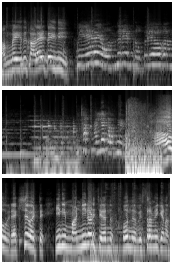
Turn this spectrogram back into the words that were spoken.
അമ്മേ ഇത് കളയട്ടെ ഇനി. വേറെ ഒന്ന് രണ്ട് ഉപയോഗം. ഹാവു രക്ഷപ്പെട്ട്. ഇനി മണ്ണിനോട് ചേർന്ന് ഒന്ന് വിശ്രമിക്കണം.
